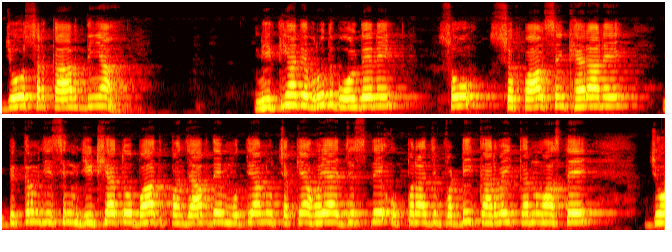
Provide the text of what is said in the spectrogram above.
ਜੋ ਸਰਕਾਰ ਦੀਆਂ ਨੀਤੀਆਂ ਦੇ ਵਿਰੁੱਧ ਬੋਲਦੇ ਨੇ, ਸੋ ਸੁਖਪਾਲ ਸਿੰਘ ਖਹਿਰਾ ਨੇ ਵਿਕਰਮਜੀਤ ਸਿੰਘ ਮਜੀਠੀਆ ਤੋਂ ਬਾਅਦ ਪੰਜਾਬ ਦੇ ਮੁੱਦਿਆਂ ਨੂੰ ਚੱਕਿਆ ਹੋਇਆ ਹੈ, ਜਿਸ ਦੇ ਉੱਪਰ ਅੱਜ ਵੱਡੀ ਕਾਰਵਾਈ ਕਰਨ ਵਾਸਤੇ ਜੋ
